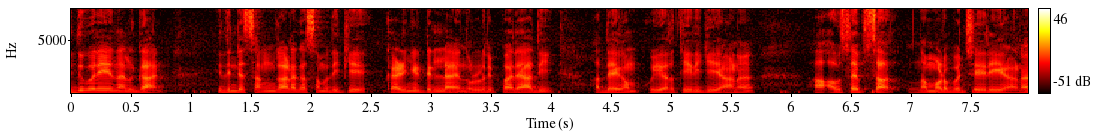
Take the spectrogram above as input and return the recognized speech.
ഇതുവരെ നൽകാൻ ഇതിന്റെ സംഘാടക സമിതിക്ക് കഴിഞ്ഞിട്ടില്ല എന്നുള്ളൊരു പരാതി അദ്ദേഹം ഉയർത്തിയിരിക്കുകയാണ്. ഔസൈബ് സാർ നമ്മോടൊപ്പം ചേരുകയാണ്.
